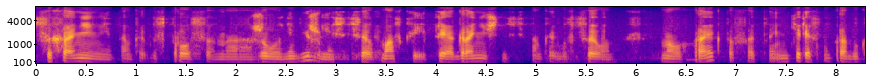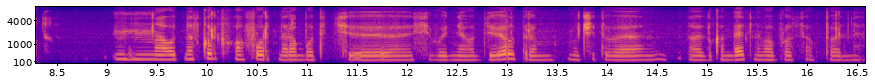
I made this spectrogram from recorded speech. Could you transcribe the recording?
сохранении там как бы спроса на жилую недвижимость в Москве и при ограниченности там как бы в целом новых проектов, это интересный продукт. А вот насколько комфортно работать э, сегодня вот девелопером, учитывая э, законодательные вопросы актуальные?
